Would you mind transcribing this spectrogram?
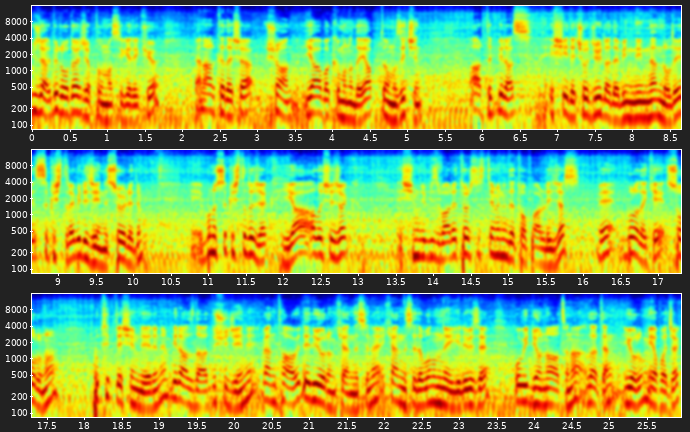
güzel bir rodaj yapılması gerekiyor. Ben arkadaşa şu an yağ bakımını da yaptığımız için artık biraz eşiyle çocuğuyla da bindiğinden dolayı sıkıştırabileceğini söyledim. E, Bunu sıkıştıracak, yağ alışacak. E, Şimdi biz varyatör sistemini de toparlayacağız ve buradaki sorunu bu titreşim değerinin biraz daha düşeceğini ben taahhüt ediyorum kendisine. Kendisi de bununla ilgili bize bu videonun altına zaten yorum yapacak.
